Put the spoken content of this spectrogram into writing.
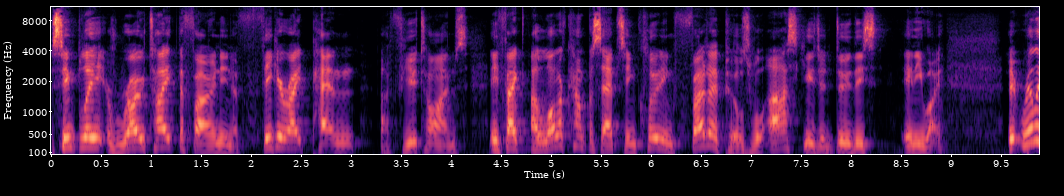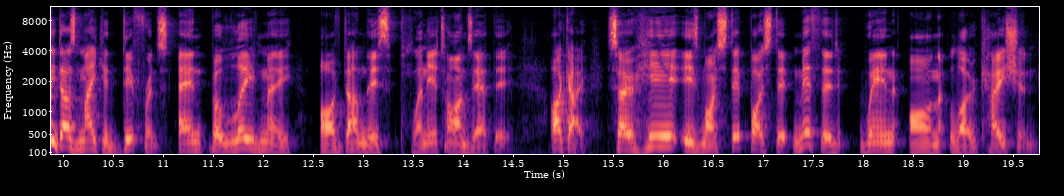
Simply rotate the phone in a figure eight pattern a few times. In fact, a lot of compass apps, including Photopills, will ask you to do this anyway. It really does make a difference, and believe me, I've done this plenty of times out there. Okay, so here is my step-by-step -step method when on location.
